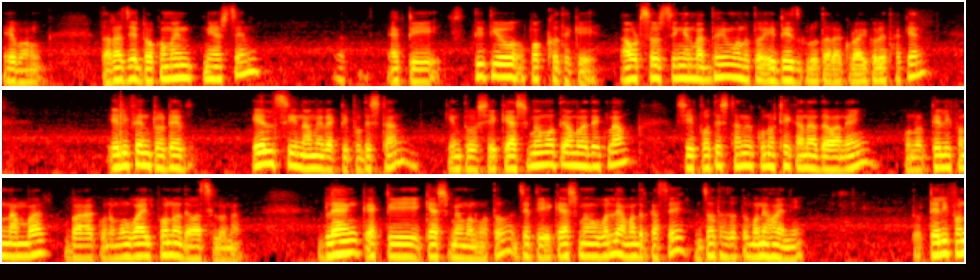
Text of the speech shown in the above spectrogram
এবং তারা যে ডকুমেন্ট নিয়ে আসছেন, একটি তৃতীয় পক্ষ থেকে আউটসোর্সিং এর মাধ্যমে মূলত এই ড্রেসগুলো তারা ক্রয় করে থাকেন। এলিফ্যান্ট রোডের এলসি নামের একটি প্রতিষ্ঠান, কিন্তু সেই ক্যাশ মেমোতে আমরা দেখলাম সেই প্রতিষ্ঠানের কোনো ঠিকানা দেওয়া নেই, কোনো টেলিফোন নাম্বার বা কোনো মোবাইল ফোনও দেওয়া ছিল না। ব্ল্যাঙ্ক একটি ক্যাশ মেমোর মতো, যেটি ক্যাশ মেমো বললে আমাদের কাছে যথাযথ মনে হয়নি। তো টেলিফোন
